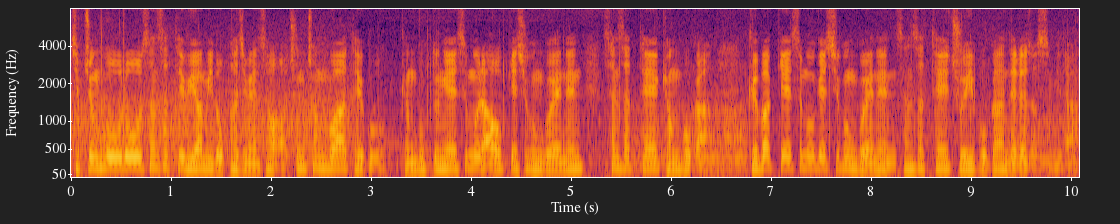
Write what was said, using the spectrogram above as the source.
집중호우로 산사태 위험이 높아지면서 충청과 대구, 경북 등의 29개 시군구에는 산사태 경보가, 그 밖의 20개 시군구에는 산사태 주의보가 내려졌습니다.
